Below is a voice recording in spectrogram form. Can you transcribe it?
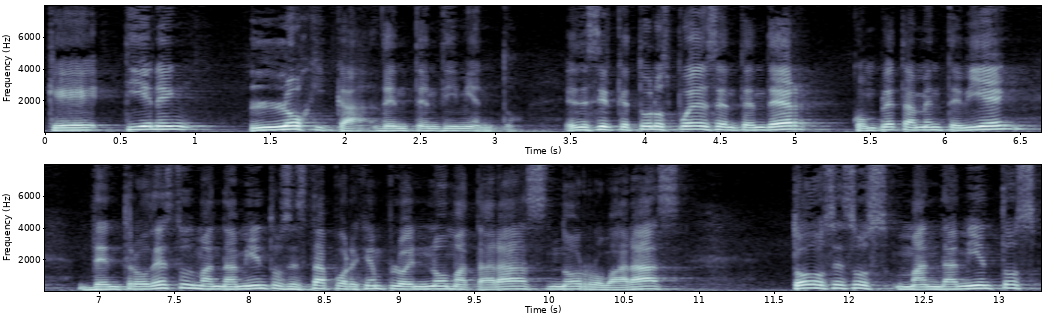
que tienen lógica de entendimiento. Es decir, que tú los puedes entender completamente bien. Dentro de estos mandamientos está, por ejemplo, en no matarás, no robarás. Todos esos mandamientos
